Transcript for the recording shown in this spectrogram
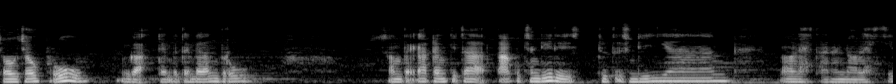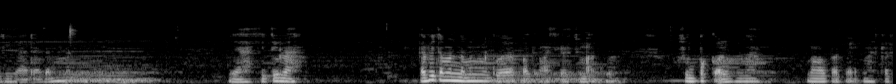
jauh-jauh bro enggak tempel-tempelan bro sampai kadang kita takut sendiri duduk sendirian oleh kanan oleh kiri gak ada teman ya gitulah tapi teman-teman gue pakai masker cuma gue sumpah kalau nggak mau pakai masker.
